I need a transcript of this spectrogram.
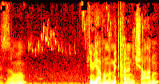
So. Ich nehme die einfach mal mit, kann ja nicht schaden.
